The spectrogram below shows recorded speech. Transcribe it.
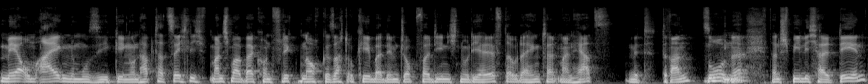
mehr um eigene Musik ging und habe tatsächlich manchmal bei Konflikten auch gesagt, okay, bei dem Job verdiene ich nur die Hälfte, aber da hängt halt mein Herz mit dran, so, mhm. ne? Dann spiele ich halt den,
